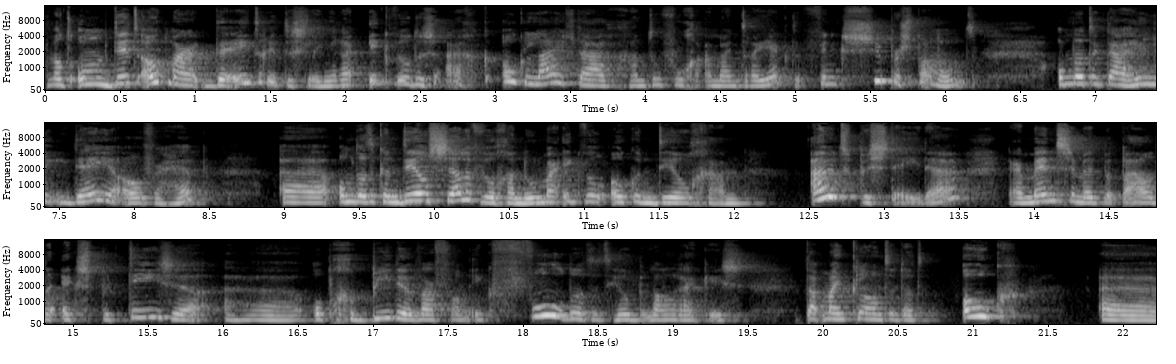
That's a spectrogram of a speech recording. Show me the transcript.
Want om dit ook maar de eter in te slingeren, ik wil dus eigenlijk ook live dagen gaan toevoegen aan mijn trajecten. Vind ik super spannend, omdat ik daar hele ideeën over heb. Uh, omdat ik een deel zelf wil gaan doen, maar ik wil ook een deel gaan uitbesteden naar mensen met bepaalde expertise uh, op gebieden waarvan ik voel dat het heel belangrijk is dat mijn klanten dat ook uh,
